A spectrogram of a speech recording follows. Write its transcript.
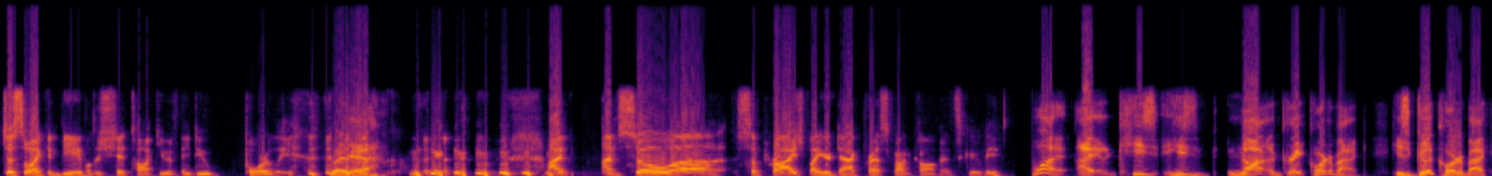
just so I can be able to shit talk you if they do poorly. right. Yeah. I'm I'm so uh, surprised by your Dak Prescott comments, Scooby. What? I he's he's not a great quarterback. He's a good quarterback.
